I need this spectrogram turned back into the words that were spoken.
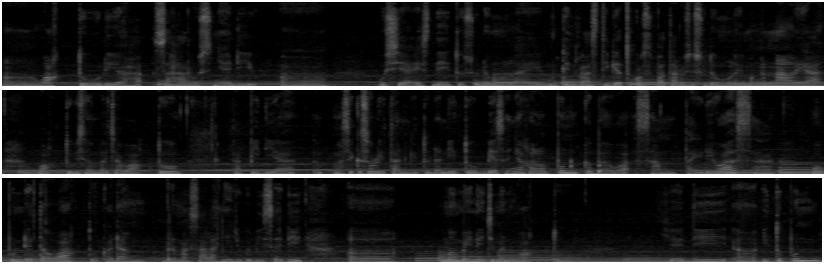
Uh, waktu dia seharusnya di uh, usia SD itu sudah mulai mungkin kelas 3 atau kelas 4 harusnya sudah mulai mengenal ya waktu bisa membaca waktu tapi dia masih kesulitan gitu. Dan itu biasanya kalaupun kebawa sampai dewasa walaupun dia tahu waktu kadang bermasalahnya juga bisa di uh, memanajemen waktu. Jadi uh, itu pun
